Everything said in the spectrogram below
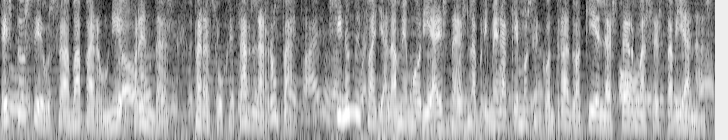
Esto se usaba para unir prendas, para sujetar la ropa. Si no me falla la memoria, esta es la primera que hemos encontrado aquí en las termas estavianas.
